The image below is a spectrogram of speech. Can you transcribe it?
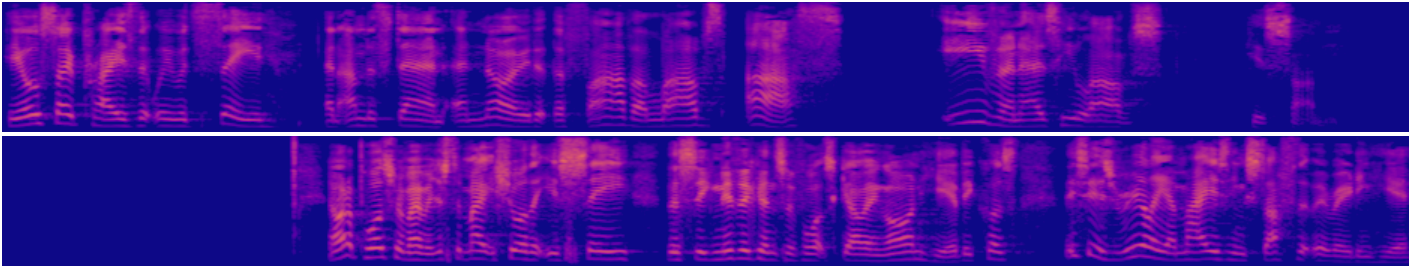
he also prays that we would see and understand and know that the Father loves us even as he loves his Son. Now, I want to pause for a moment just to make sure that you see the significance of what's going on here because this is really amazing stuff that we're reading here.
